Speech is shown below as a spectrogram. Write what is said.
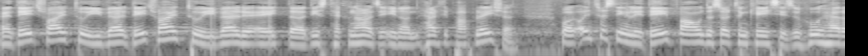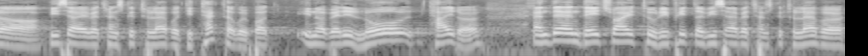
and they tried to, they tried to evaluate uh, this technology in a healthy population. But interestingly, they found certain cases who had a BCR-ABL transcript level detectable, but in a very low titer. And then they tried to repeat the BCR-ABL transcript level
